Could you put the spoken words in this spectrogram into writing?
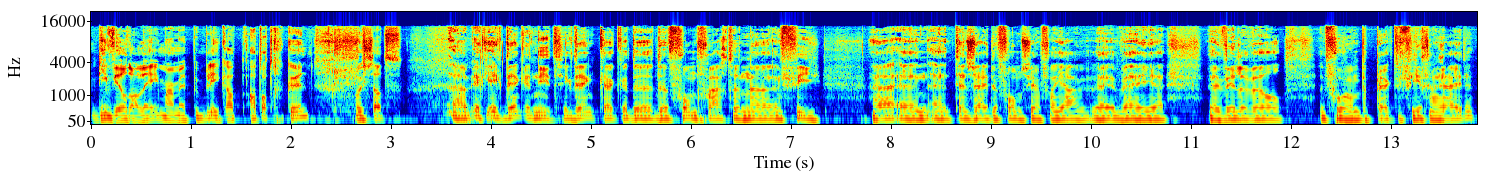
Die wilde alleen maar met publiek. Had, had dat gekund? Hoe is dat? Eh, ik, ik denk het niet. Ik denk, kijk, de, de FOM vraagt een, eh, een fee. En, en tenzij de FOM zegt van ja, wij, wij, eh, wij willen wel voor een beperkte fee gaan rijden.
